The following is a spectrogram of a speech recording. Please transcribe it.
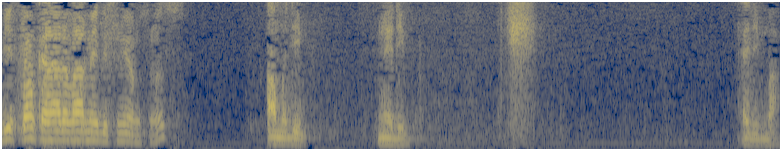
Bir son karara varmayı düşünüyor musunuz? Ama diyeyim. Ne diyeyim? Şşş. Ne diyeyim bak.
